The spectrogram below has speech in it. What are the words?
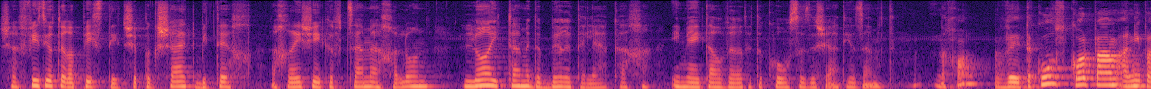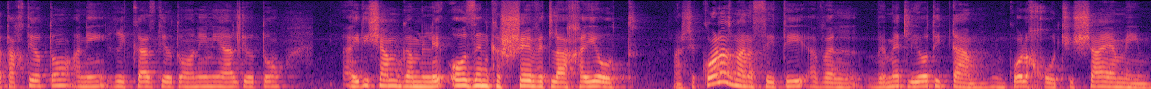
שהפיזיותרפיסטית שפגשה את בתך אחרי שהיא קפצה מהחלון, לא הייתה מדברת אליה ככה, אם היא הייתה עוברת את הקורס הזה שאת יזמת. נכון, ואת הקורס כל פעם אני פתחתי אותו, אני ריכזתי אותו, אני ניהלתי אותו. הייתי שם גם לאוזן קשבת לאחיות. מה שכל הזמן עשיתי, אבל באמת להיות איתם, עם כל אחות, שישה ימים.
